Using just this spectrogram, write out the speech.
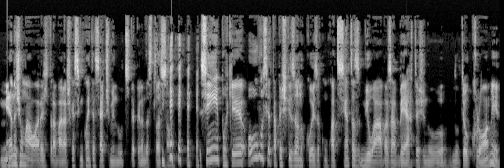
menos de uma hora de trabalho. Acho que 57 minutos, dependendo da situação. Sim, porque ou você está pesquisando coisa com 400 mil abas abertas no, no teu Chrome,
